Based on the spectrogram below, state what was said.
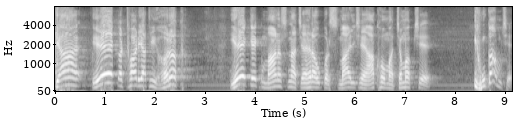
ત્યાં એક અઠવાડિયાથી હરખ. એક એક માણસના ચહેરા ઉપર સ્માઇલ છે, આંખોમાં ચમક છે. એ હું કામ છે?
